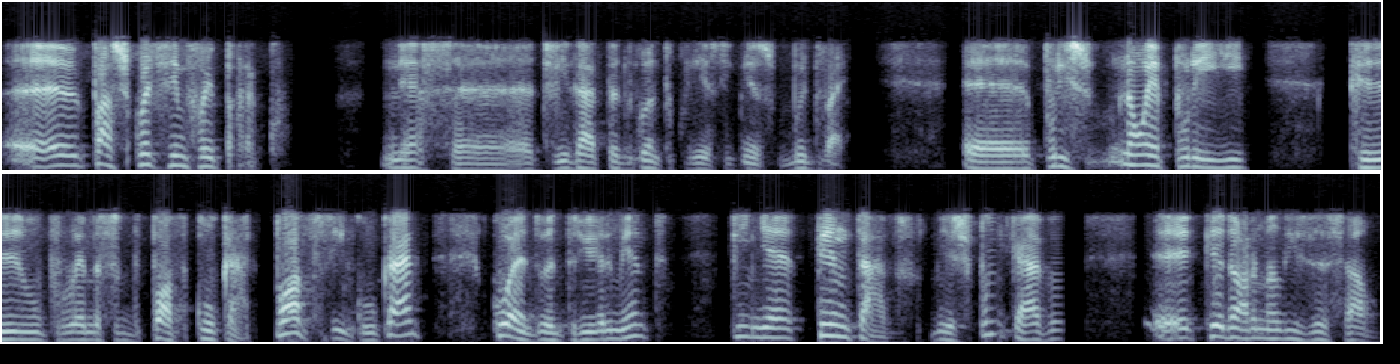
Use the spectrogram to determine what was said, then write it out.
Uh, Passos Coelho sempre foi parco nessa atividade, tanto quanto conheço e conheço muito bem. Uh, por isso, não é por aí que o problema se pode colocar. Pode sim colocar quando anteriormente tinha tentado, tinha explicado uh, que a normalização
